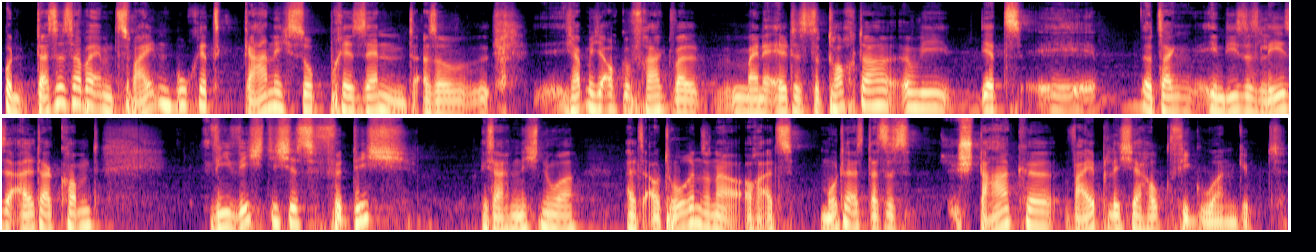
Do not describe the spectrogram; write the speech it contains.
Und das ist aber im zweiten Buch jetzt gar nicht so präsent. Also ich habe mich auch gefragt, weil meine älteste Tochter irgendwie jetzt äh, sozusagen in dieses Lesealter kommt, wie wichtig es für dich, ich sage nicht nur als Autorin, sondern auch als Mutter ist, dass es starke weibliche Hauptfiguren gibt.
